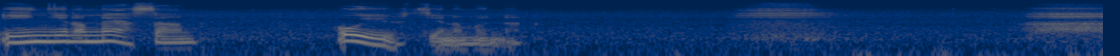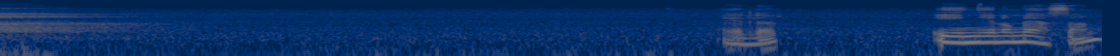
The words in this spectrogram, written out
in genom näsan och ut genom munnen. Eller in genom näsan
